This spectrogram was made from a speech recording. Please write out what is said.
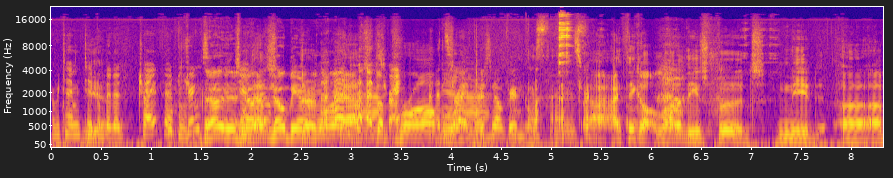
Every time you take Yeah. a bit of tripe, you have to drink No, something. there's no- no beer there- wine. That's, the right. problem. That's right. There's no beer and. That's right. I I think a lot of these foods need, uh, uh,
